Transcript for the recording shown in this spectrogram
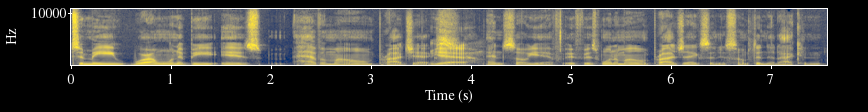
to me where I want to be is having my own projects. Yeah. and so yeah, if, if it's one of my own projects and it's something that I can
